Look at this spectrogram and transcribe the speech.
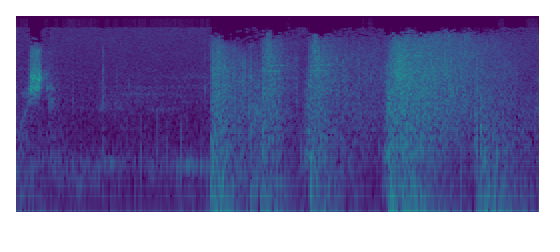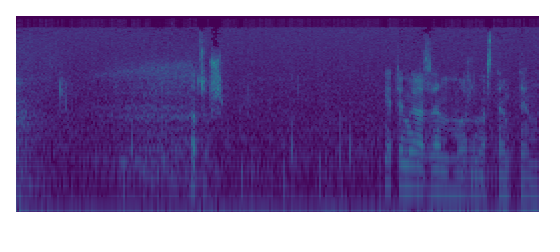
Właśnie. No cóż. Nie tym razem, może następnym.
